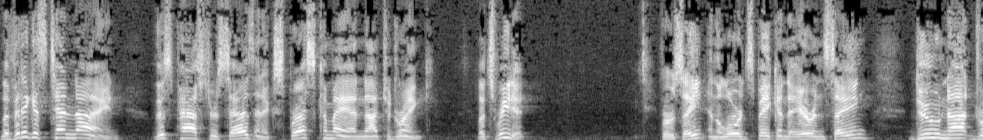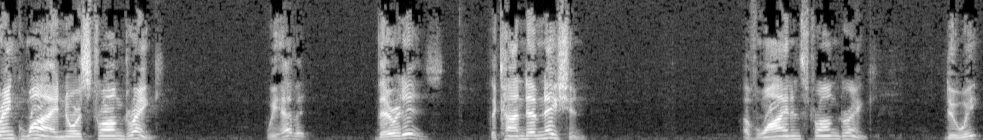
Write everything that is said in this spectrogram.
Leviticus 10:9. This pastor says an express command not to drink. Let's read it. Verse 8, And the Lord spake unto Aaron, saying, do not drink wine nor strong drink. We have it. There it is. The condemnation of wine and strong drink. Do we?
